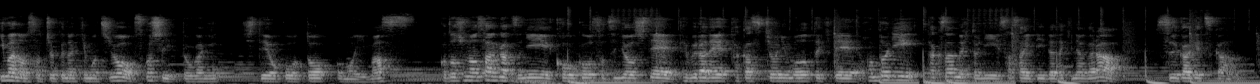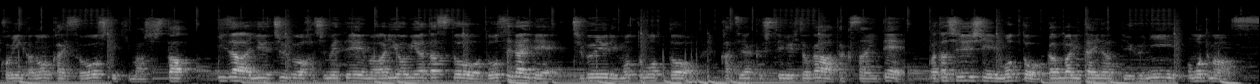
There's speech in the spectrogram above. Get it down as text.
今の率直な気持ちを少し動画にしておこうと思います。今年の3月に高校を卒業して手ぶらで高須町に戻ってきて本当にたくさんの人に支えていただきながら数ヶ月間古民家の改装をしてきました。いざ YouTube を始めて周りを見渡すと同世代で自分よりもっともっと活躍している人がたくさんいて私自身もっと頑張りたいなっていうふうに思ってます。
